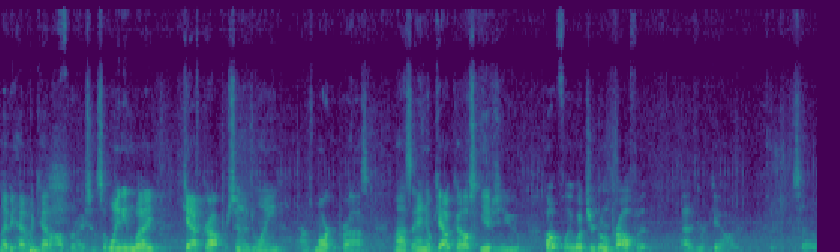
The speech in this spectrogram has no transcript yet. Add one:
maybe having a cattle operation. So weaning weight, calf crop percentage weaned times market price minus annual cow cost gives you hopefully what you're gonna profit out of your cow. So,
